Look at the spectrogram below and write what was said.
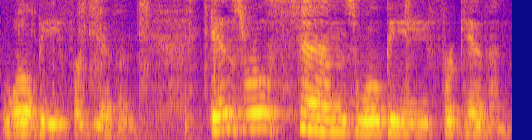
will be forgiven. Israel's sins will be forgiven.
